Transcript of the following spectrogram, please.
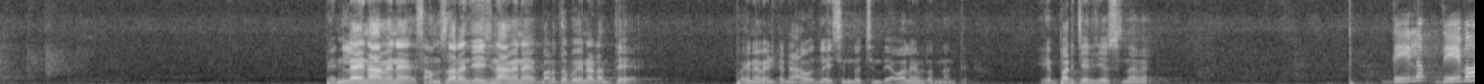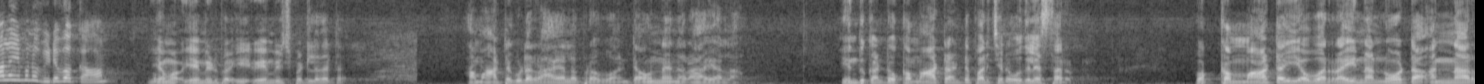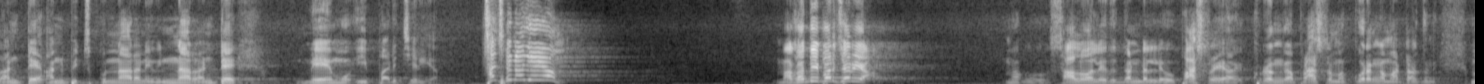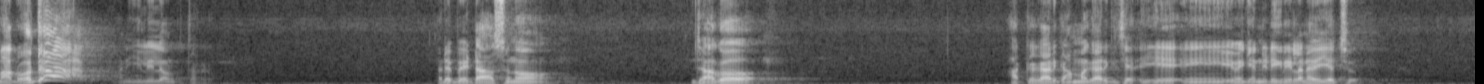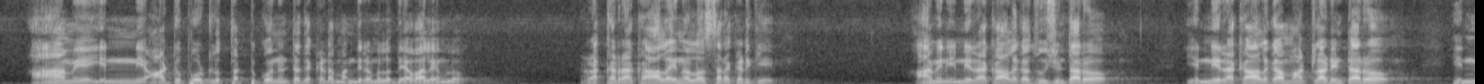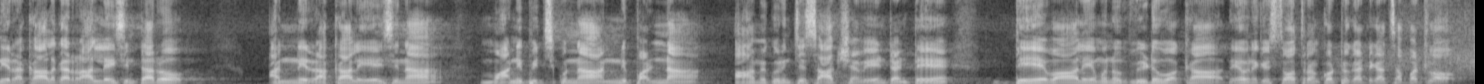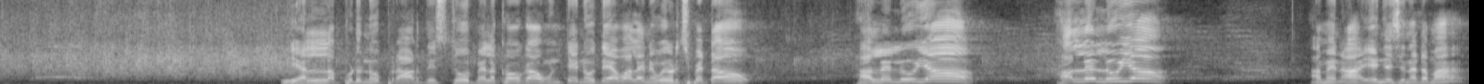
పెళ్ళైనా ఆమెనే సంసారం చేసినా ఆమెనే భర్త పోయినాడు అంతే. పోయిన వెంటనే ఆ వదిలేసింది వచ్చింది దేవాలయంలో ఉందంతే ఏం పరిచయం చేస్తుంది ఆమె? దేవాలయమును విడువక ఏమో ఏం విడిప ఏం విడిచిపెట్టలేదట? ఆ మాట కూడా రాయాలా ప్రభు? అంటే అవును నాయన రాయాలా? ఎందుకంటే ఒక మాట అంటే పరిచయం వదిలేస్తారు. ఒక్క మాట ఎవరైనా నోట అన్నారంటే అనిపించుకున్నారని విన్నారంటే మేము ఈ పరిచర్య. చచ్చిన చేయం మాకొద్ది పరిచర్య. మాకు సాల్వా లేదు దండలు లేవు. పాశ్రయ క్రూరంగా ప్రాశ్రమ కూరంగా మాట్లాడుతుంది. మాకు వద్దా అని ఇల్లులో అనుకుతారు అరే బేటా సునో జాగో అక్కగారికి అమ్మగారికి చే- ఏ ఈమెకి ఎన్ని డిగ్రీలనే వేయచ్చు. ఆమె ఎన్ని ఆటుపోట్లు తట్టుకొని ఉంటుంది అక్కడ మందిరంలో దేవాలయంలో. రకరకాలైన వాళ్ళు వస్తారు అక్కడికి. ఆమెను ఎన్ని రకాలుగా చూసింటారో ఎన్ని రకాలుగా మాట్లాడింటారో ఎన్ని రకాలుగా రాళ్ళు వేసింటారో అన్ని రకాలు వేసినా అనిపించుకున్నా అన్ని పడినా ఆమె గురించి సాక్ష్యం ఏంటంటే దేవాలయమును విడువక. దేవునికి స్తోత్రం. కొట్టు గట్టిగా చప్పట్లో. ఎల్లప్పుడు నువ్వు ప్రార్థిస్తూ మెలకువగా ఉంటే నువ్వు దేవాలయాన్ని విడిచిపెట్టావు. హల్లెలూయా! హల్లెలూయా! ఆమెనా? ఏం చేసిందటమ్మా?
